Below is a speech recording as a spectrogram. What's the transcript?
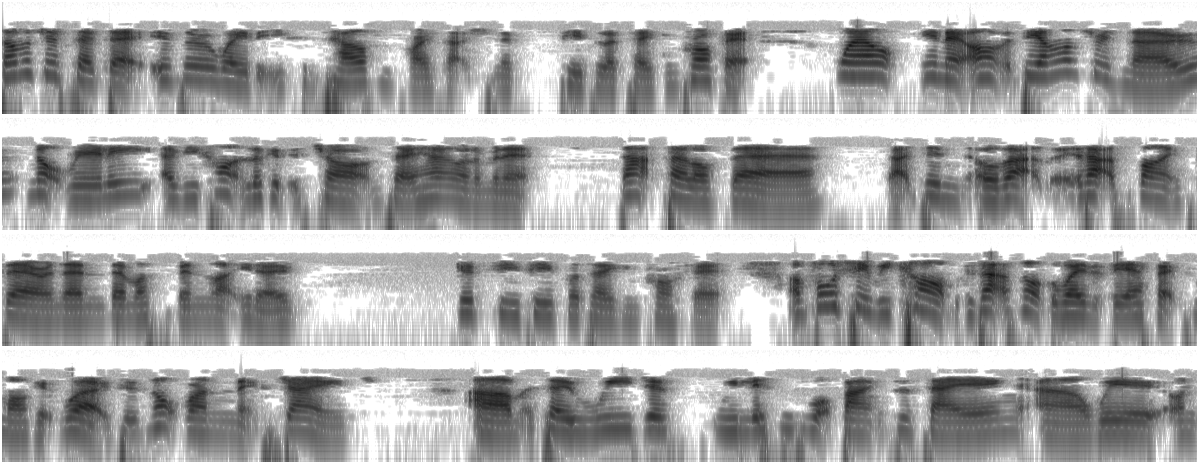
Someone just said that, is there a way that you can tell from price action if people are taking profit? Well, you know, uh, the answer is no, not really. You can't look at this chart and say, hang on a minute, that fell off there, that didn't, or that, that spiked there and then there must have been like, you know, good few people taking profit. Unfortunately, we can't because that's not the way that the FX market works. It's not run an exchange. Um, so we just we listen to what banks are saying. Uh, we're on,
